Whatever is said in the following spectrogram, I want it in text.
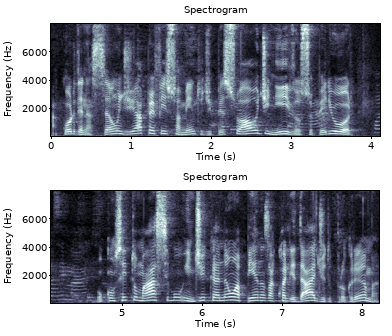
a coordenação de aperfeiçoamento de pessoal de nível superior. O conceito máximo indica não apenas a qualidade do programa,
